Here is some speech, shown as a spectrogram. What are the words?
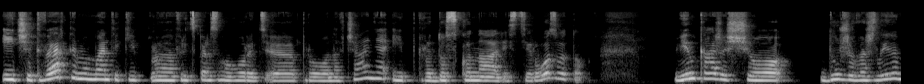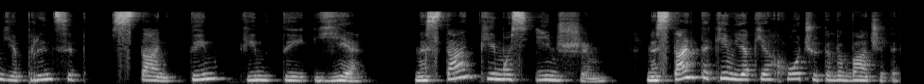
І четвертий момент, який е, Фріц Перс говорить е, про навчання і про досконалість і розвиток, він каже, що дуже важливим є принцип «стань тим, ким ти є». Не стань кимось іншим, не стань таким, як я хочу тебе бачити,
